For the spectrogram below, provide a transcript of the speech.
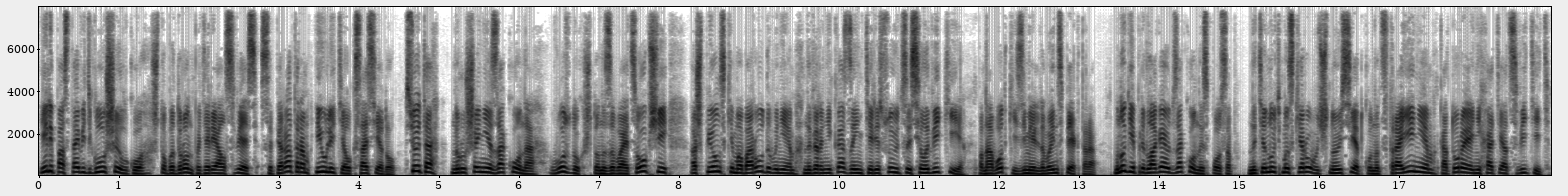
или поставить глушилку, чтобы дрон потерял связь с оператором и улетел к соседу. Все это нарушение закона. Воздух, что называется общий, а шпионским оборудованием наверняка заинтересуются занимаются силовики по наводке земельного инспектора. Многие предлагают законный способ – натянуть маскировочную сетку над строением, которое не хотят светить.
